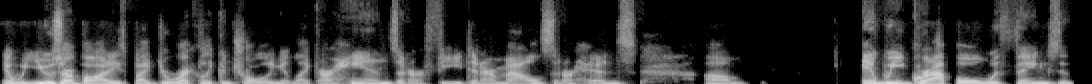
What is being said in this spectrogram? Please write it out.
And we use our bodies by directly controlling it, like our hands and our feet and our mouths and our heads. Um, and we grapple with things that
